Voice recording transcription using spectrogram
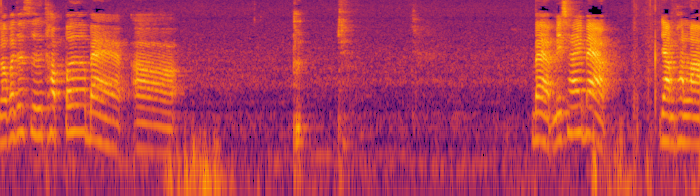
เราก็จะซื้อท็อปเปอร์แบบอ่าแบบไม่ใช่แบบยางพารา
